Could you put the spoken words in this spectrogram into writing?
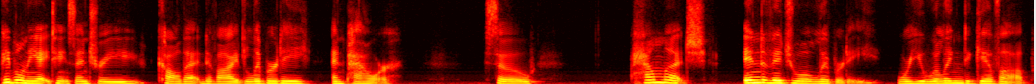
People in the 18th century call that divide liberty and power. So, how much individual liberty were you willing to give up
